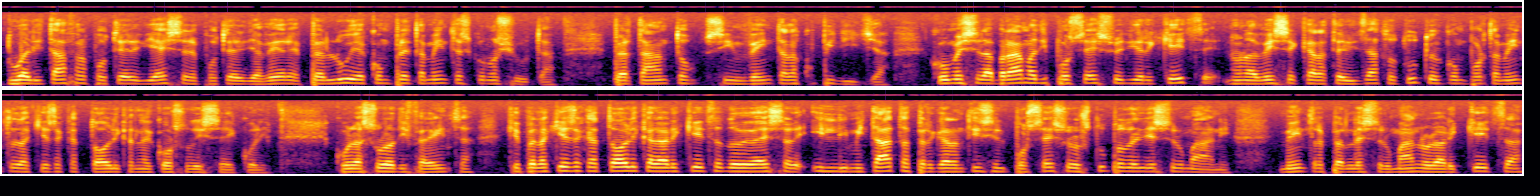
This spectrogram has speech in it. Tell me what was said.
dualità fra potere di essere e potere di avere per lui è completamente sconosciuta Pertanto si inventa la cupidigia, come se la brama di possesso e di ricchezze non avesse caratterizzato tutto il comportamento della Chiesa cattolica nel corso dei secoli, con la sola differenza che per la Chiesa cattolica la ricchezza doveva essere illimitata per garantirsi il possesso e lo stupro degli esseri umani, mentre per l'essere umano la ricchezza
